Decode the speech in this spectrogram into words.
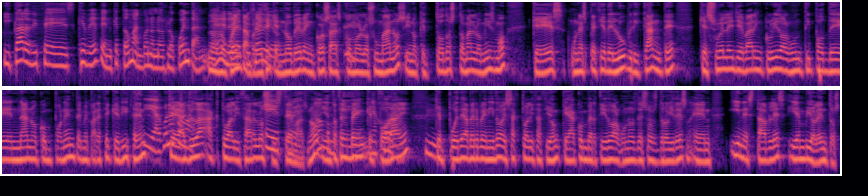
Y claro, dices, ¿qué beben? ¿Qué toman? Bueno, nos lo cuentan. Nos ¿eh? lo cuentan, pero dice que no beben cosas como los humanos, sino que todos toman lo mismo, que es una especie de lubricante que suele llevar incluido algún tipo de nanocomponente, me parece que dicen, Sí, que como- ayuda a actualizar los Eso sistemas, es, ¿no? ¿no? Y entonces ven que por mejora. ahí Mm. que puede haber venido esa actualización que ha convertido a algunos de esos droides en inestables y en violentos.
